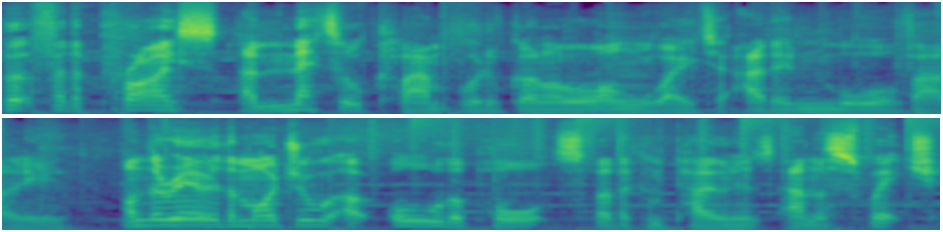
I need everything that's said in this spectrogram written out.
but for the price, a metal clamp would have gone a long way to add in more value. On the rear of the module are all the ports for the components and the switch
